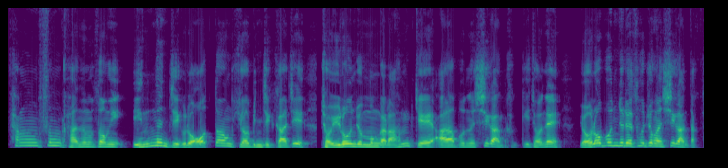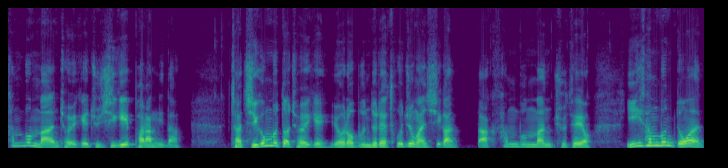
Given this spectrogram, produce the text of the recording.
상승 가능성이 있는지 그리고 어떤 기업인지까지 저 이론 전문가랑 함께 알아보는 시간 갖기 전에 여러분들의 소중한 시간 딱 3분만 저에게 주시기 바랍니다. 자, 지금부터 저에게 여러분들의 소중한 시간 딱 3분만 주세요. 이 3분 동안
